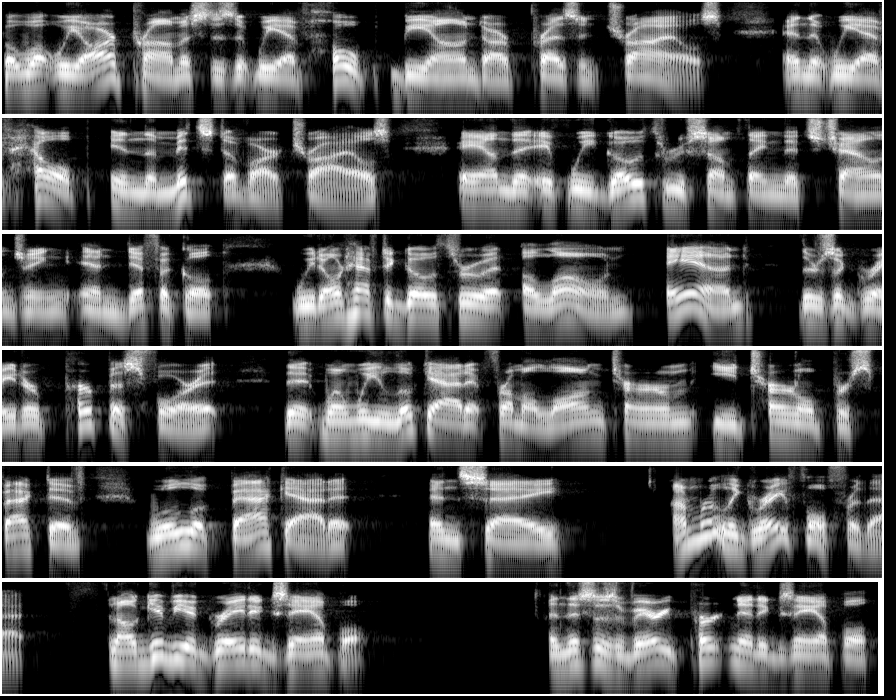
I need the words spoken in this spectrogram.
But what we are promised is that we have hope beyond our present trials and that we have help in the midst of our trials. And that if we go through something that's challenging and difficult, we don't have to go through it alone. And there's a greater purpose for it that when we look at it from a long term, eternal perspective, we'll look back at it and say, I'm really grateful for that and I'll give you a great example. And this is a very pertinent example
